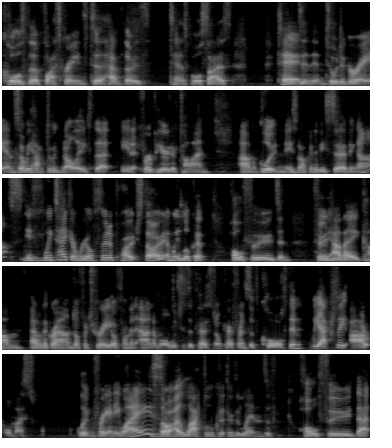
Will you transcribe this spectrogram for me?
cause the fly screens to have those tennis ball size tears in them to a degree. And so we have to acknowledge that in it for a period of time, um, gluten is not going to be serving us. Mm. If we take a real food approach though, and we look at whole foods and food how they come out of the ground off a tree or from an animal, which is a personal preference, of course, then we actually are almost gluten free anyway. Mm. So I like to look at it through the lens of whole food, that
